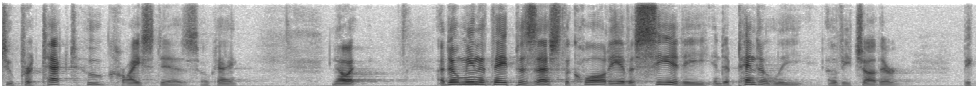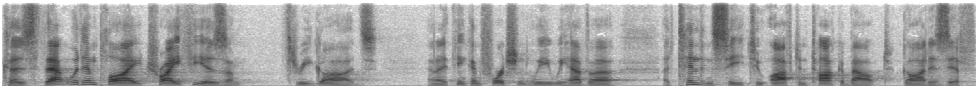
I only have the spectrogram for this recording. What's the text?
to protect who Christ is, okay? Now, it, I don't mean that they possess the quality of aseity independently of each other, because that would imply tritheism, three gods. And I think, unfortunately, we have a, a tendency to often talk about God as if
